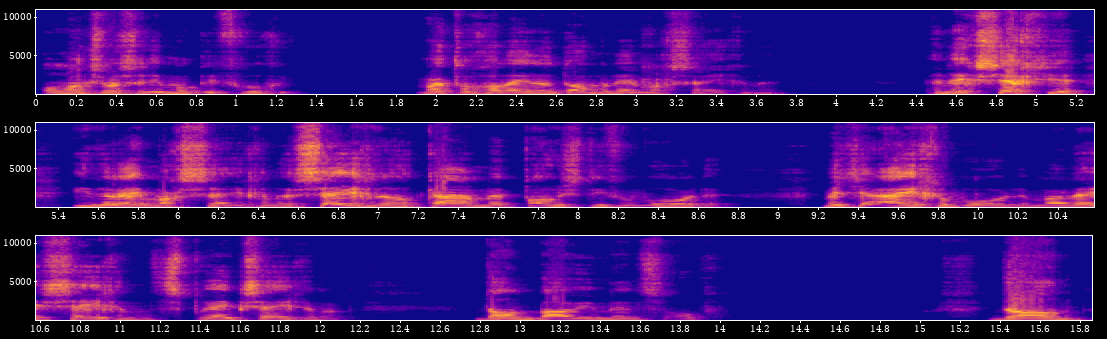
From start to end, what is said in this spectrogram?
Onlangs was er iemand die vroeg, maar toch alleen een dominee mag zegenen. En ik zeg je, iedereen mag zegenen. Zegen elkaar met positieve woorden. Met je eigen woorden, maar wees zegenend. Spreek zegenend. Dan bouw je mensen op. Dan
